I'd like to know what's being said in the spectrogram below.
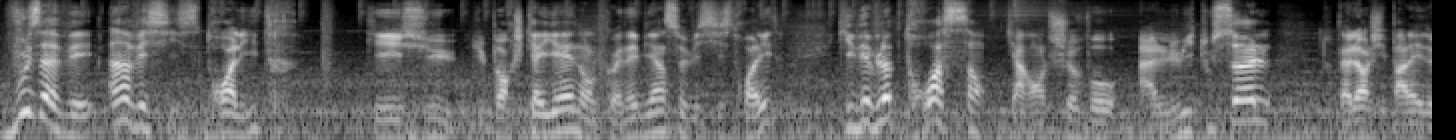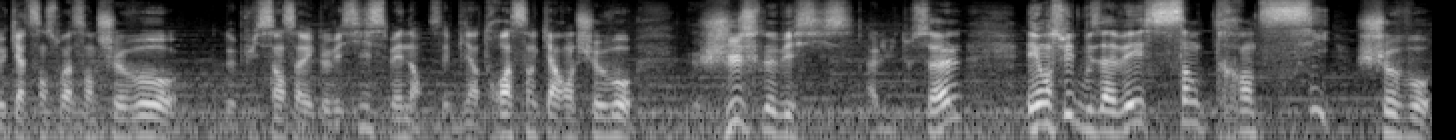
Vous avez un V6 3 litres qui est issu du Porsche Cayenne, on le connaît bien ce V6 3 litres, qui développe 340 chevaux à lui tout seul. Tout à l'heure j'ai parlé de 460 chevaux de puissance avec le V6, mais non, c'est bien 340 chevaux, juste le V6 à lui tout seul. Et ensuite, vous avez 136 chevaux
